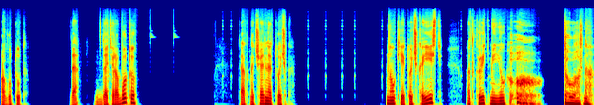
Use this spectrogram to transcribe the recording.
А, вот тут. Да, дать работу. Так, начальная точка. Ну окей, точка есть. Открыть меню. О, да ладно.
